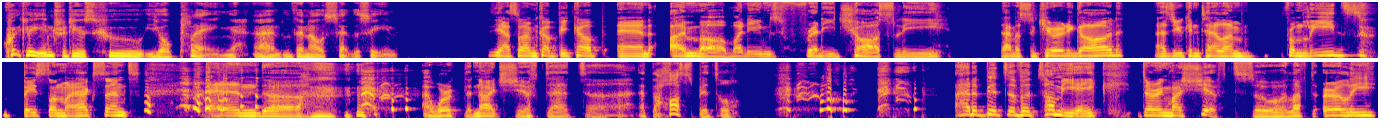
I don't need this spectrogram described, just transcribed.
quickly introduce who you're playing and then I'll set the scene. Yeah, so I'm Cuppy Cup, and I'm uh, my name's Freddie Charsley, I'm a security guard. As you can tell, I'm from Leeds based on my accent. and uh, I work the night shift at uh, at the hospital. I had a bit of a tummy ache during my shift, so I left early.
